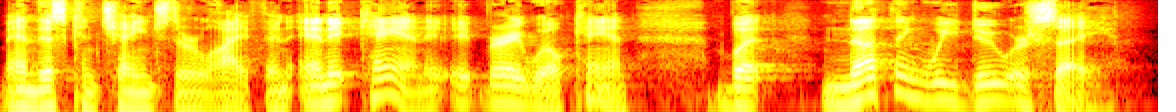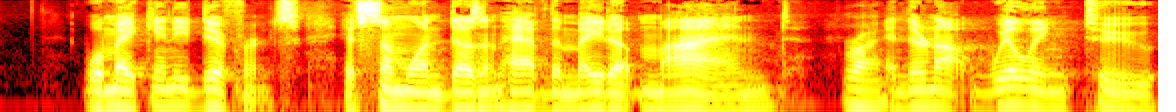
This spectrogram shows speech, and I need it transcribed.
man, this can change their life. And, and it can, it, it very well can. But nothing we do or say will make any difference if someone doesn't have the made up mind. Right. And they're not willing to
